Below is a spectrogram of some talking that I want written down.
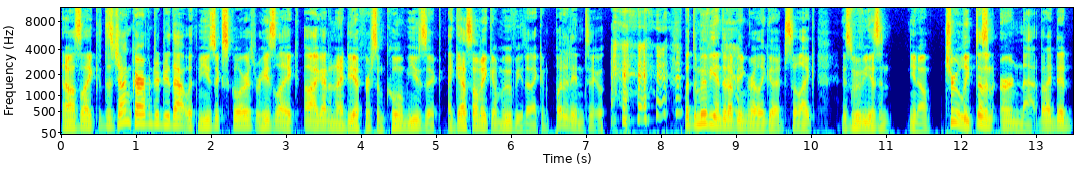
And I was like, does John Carpenter do that with music scores where he's like, oh, I got an idea for some cool music. I guess I'll make a movie that I can put it into. but the movie ended up being really good. So, like, this movie isn't, you know, truly doesn't earn that. But I did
